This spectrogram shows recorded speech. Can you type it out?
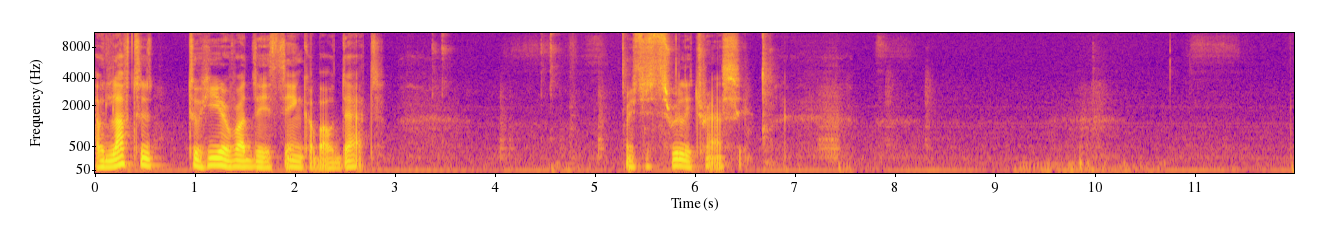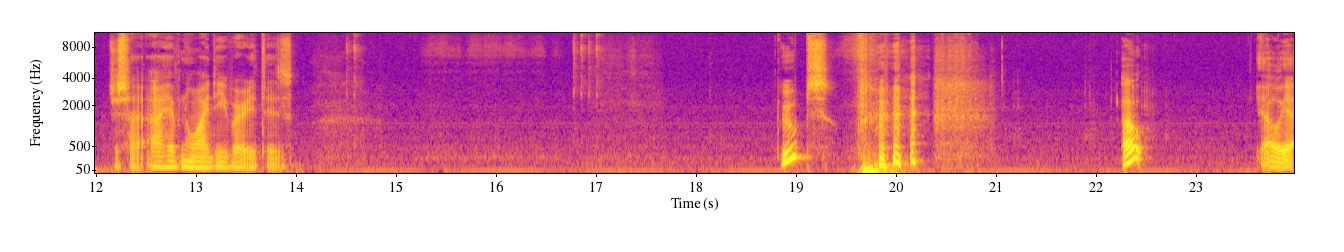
I would love to to hear what they think about that. It's just really trancy. Just I, I have no idea where it is. Oops. oh. Oh yeah.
